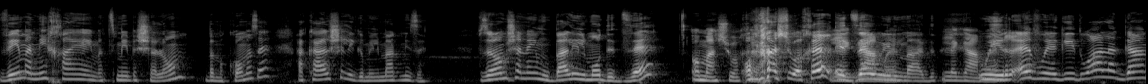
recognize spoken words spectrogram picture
ואם אני חיה עם עצמי בשלום, במקום הזה, הקהל שלי גם ילמד מזה. וזה לא משנה אם הוא בא ללמוד את זה, או משהו אחר. או משהו אחר, לגמרי, את זה הוא ילמד. לגמרי. הוא יראה והוא יגיד, וואלה, גם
